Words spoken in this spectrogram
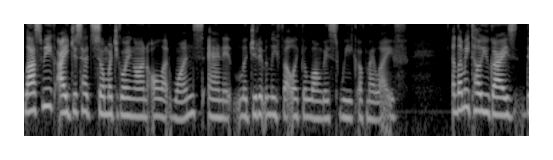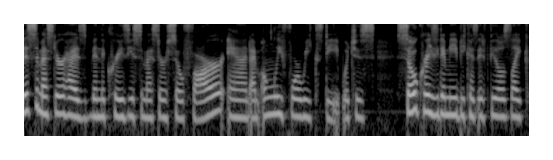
Last week, I just had so much going on all at once, and it legitimately felt like the longest week of my life. And let me tell you guys, this semester has been the craziest semester so far, and I'm only four weeks deep, which is so crazy to me because it feels like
